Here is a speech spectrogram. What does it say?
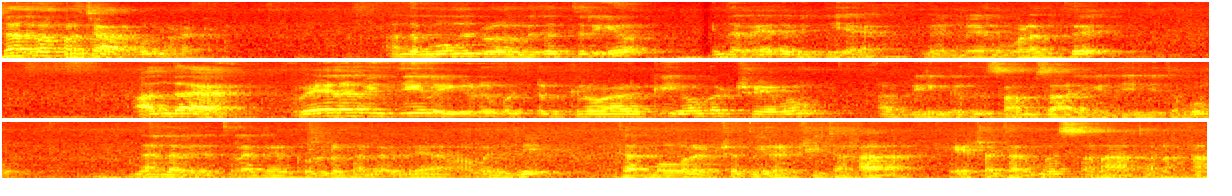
தர்ம பிரச்சாரமும் நடக்கணும் அந்த மூன்று விதத்திலையும் இந்த வேத வித்தியை மேன்மேலும் வளர்த்து அந்த வேத வித்தியில் ஈடுபட்டிருக்கிறவர்களுக்கு யோகக்ஷேமம் அப்படிங்கிறது சாம்சாரிக ஜீவிதமும் நல்ல விதத்தில் மேற்கொண்டு நல்ல விதம் அமைஞ்சு தர்மோ ரட்சதி ரட்சிதா ஏஷ தர்ம சனாதனா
